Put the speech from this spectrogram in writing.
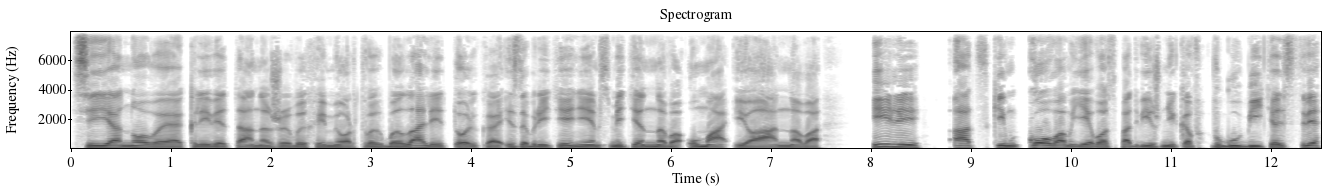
сия новая клевета на живых и мертвых была ли только изобретением сметенного ума Иоаннова или адским ковом его сподвижников в губительстве,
